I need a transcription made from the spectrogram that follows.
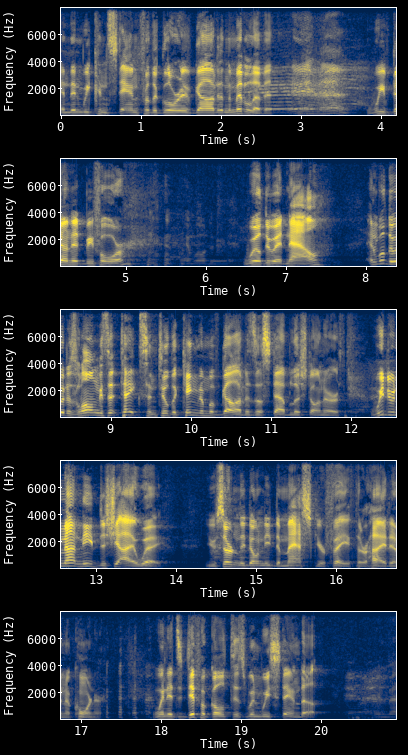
and then we can stand for the glory of God in the middle of it. Amen. We've done it before. we'll, do it. we'll do it now. And we'll do it as long as it takes until the kingdom of God is established on earth. We do not need to shy away. You certainly don't need to mask your faith or hide in a corner. when it's difficult is when we stand up. Amen.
